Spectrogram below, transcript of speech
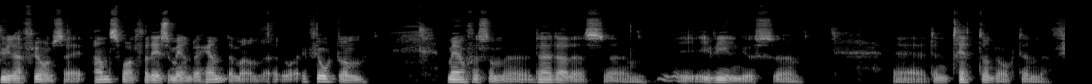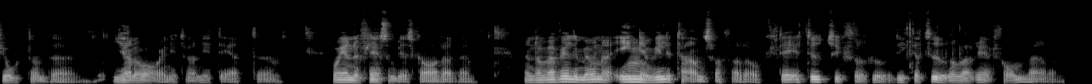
skylla ifrån sig ansvaret för det som ändå hände. Man, eh, det var 14 människor som eh, dödades i Vilnius den 13 och den 14 januari 1991 och ännu fler som blev skadade. Men de var väldigt måna, ingen ville ta ansvar för det och det är ett uttryck för hur diktaturen var rädd för omvärlden.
